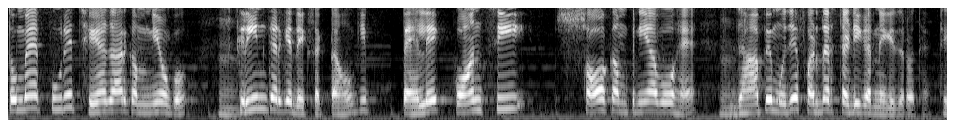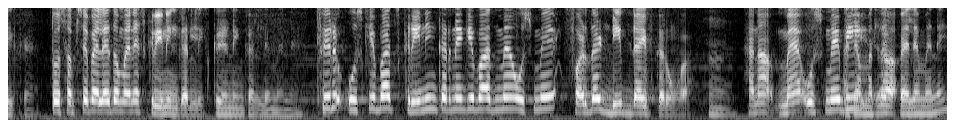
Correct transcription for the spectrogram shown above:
तो मैं पूरे छह हज़ार कंपनियों को स्क्रीन करके देख सकता हूँ कि पहले कौन सी सौ कंपनियाँ वो है जहाँ पे मुझे फर्दर स्टडी करने की ज़रूरत है। ठीक है। तो सबसे पहले तो मैंने स्क्रीनिंग कर ली। स्क्रीनिंग कर ली मैंने। फिर उसके बाद स्क्रीनिंग करने के बाद मैं उसमें फर्दर डीप डाइव करूँगा। है ना? मैं उसमें भी अच्छा मतलब पहले मैंने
